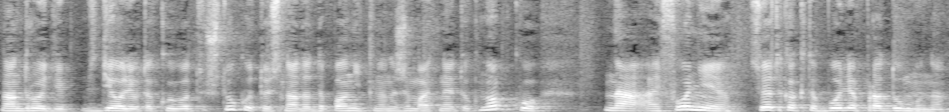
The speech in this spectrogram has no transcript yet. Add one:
на Android сделали вот такую вот штуку, то есть надо дополнительно нажимать на эту кнопку. На iPhone все это как-то более продумано.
